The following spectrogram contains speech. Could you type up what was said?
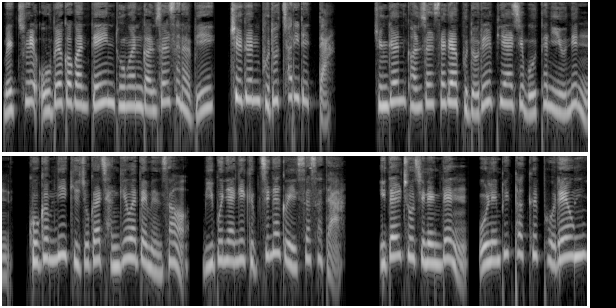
매출 500억 원대인 동원건설 산업이 최근 부도 처리됐다. 중견 건설사가 부도를 피하지 못한 이유는 고금리 기조가 장기화되면서 미분양이 급증하고 있어서다. 이달 초 진행된 올림픽파크 포레옹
